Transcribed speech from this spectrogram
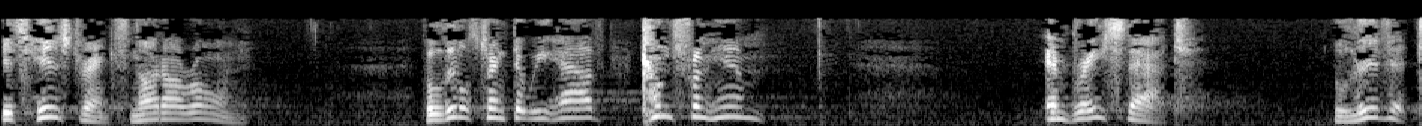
It's His strength, not our own. The little strength that we have comes from Him. Embrace that. Live it.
